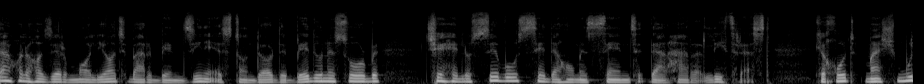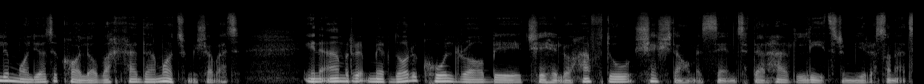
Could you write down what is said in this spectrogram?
در حال حاضر مالیات بر بنزین استاندارد بدون سرب 43 و 3 دهم سنت در هر لیتر است که خود مشمول مالیات کالا و خدمات می شود. این امر مقدار کل را به 47 و 6 دهم سنت در هر لیتر می رساند.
